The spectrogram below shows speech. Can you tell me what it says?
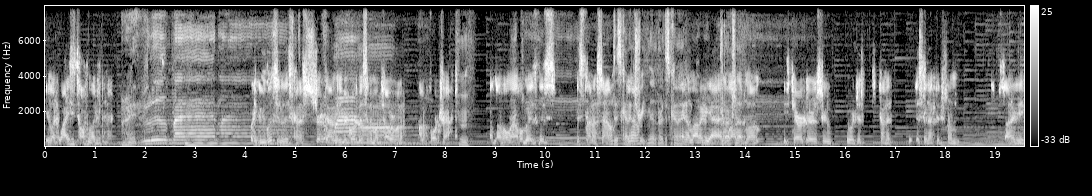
you're like, why is he talking like that? All right. Through the bad line. But if you listen to this kind of stripped down, I mean, he recorded this in a motel room on a on a four track. And the whole album is this this kind of sound. This kind of know? treatment or this kind of and a lot of yeah, and a lot of um, these characters who who are just kind of disconnected from society.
